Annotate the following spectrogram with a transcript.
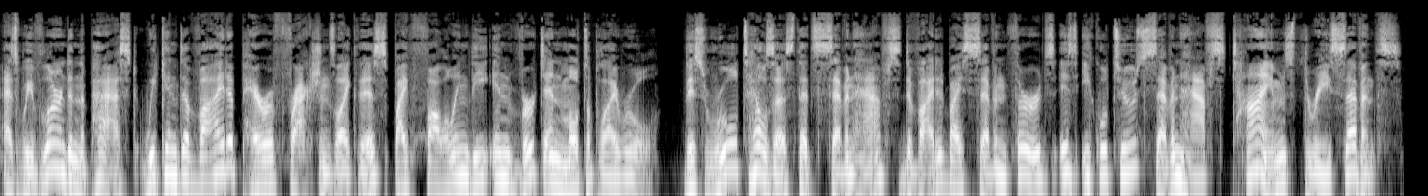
As we've learned in the past, we can divide a pair of fractions like this by following the invert and multiply rule. This rule tells us that 7 halves divided by 7 thirds is equal to 7 halves times 3 sevenths,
